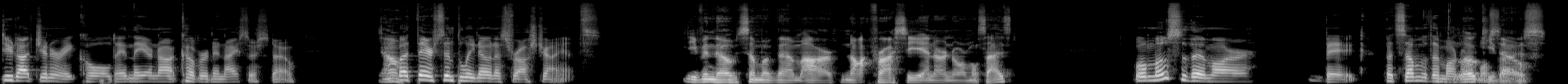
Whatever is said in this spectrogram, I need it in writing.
do not generate cold, and they are not covered in ice or snow. Oh, But they're simply known as frost giants. even though some of them are not frosty and are normal sized. Well, most of them are big, but some of them are normal Loki, though. size.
